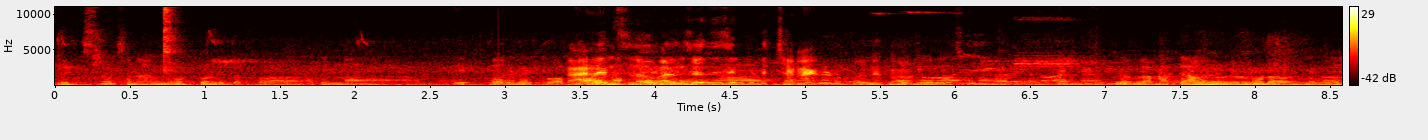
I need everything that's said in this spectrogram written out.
ಟ್ರಿಕ್ಸ್ನ ಚೆನ್ನಾಗಿ ನೋಡ್ಕೊಂಡಿದ್ದಪ್ಪ ಅದನ್ನ ಹೇಗೆ ತರಬೇಕು ಬ್ಯಾಲೆನ್ಸ್ ಒಂದ್ಸತಿ ಸಿಕ್ಬಿಟ್ಟು ಚೆನ್ನಾಗಿ ಆಡ್ತಾನೆ. ಚೆನ್ನಾಗಿ ಮತ್ತೆ ಅವನು ನೋಡು ಅವ್ನು ನಿನ್ನೆ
